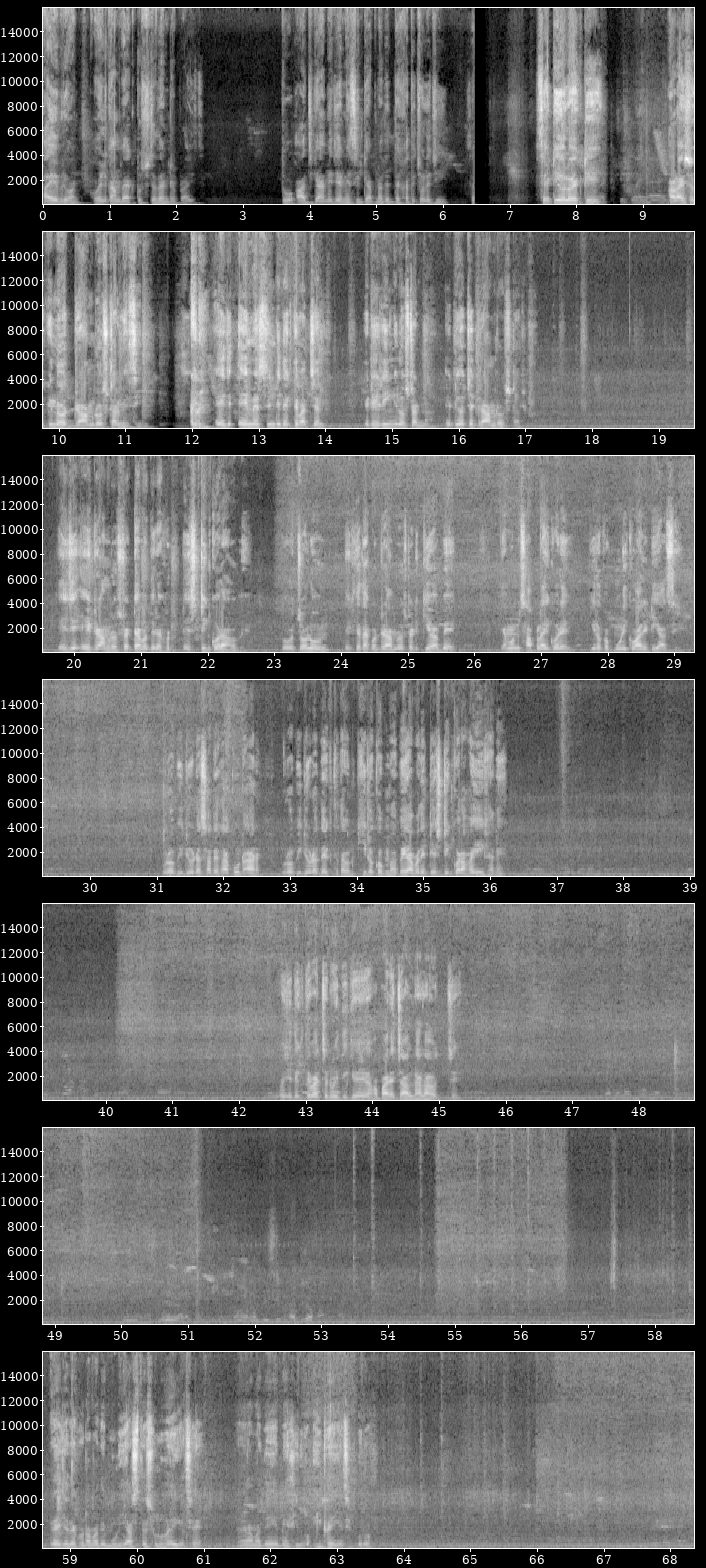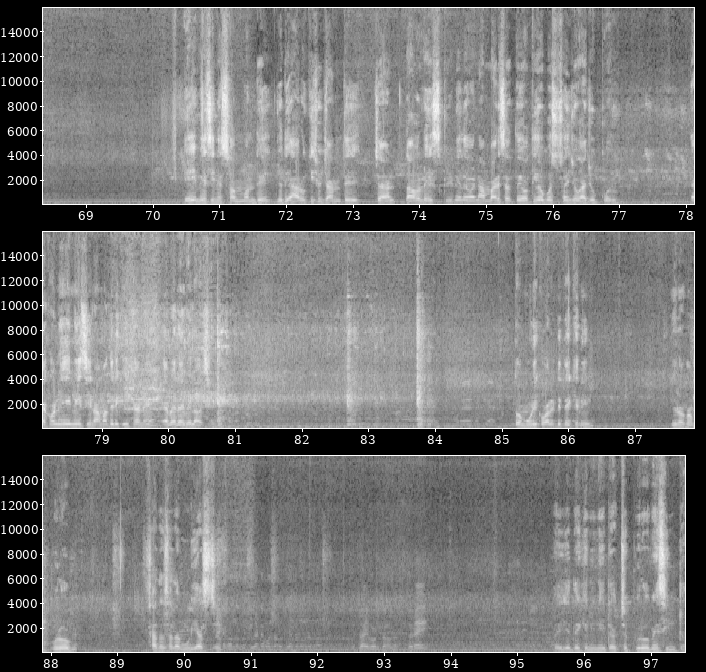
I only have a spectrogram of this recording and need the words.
Hi everyone welcome back to Sucheta enterprise তো আজকে আমি যে মেশিনটি আপনাদের দেখাতে চলেছি, সেটি হলো একটি আড়াইশো কিলো ড্রাম রোস্টার মেশিন এই যে, এই মেশিনটি দেখতে পাচ্ছেন, এটি রিং রোস্টার না, এটি হচ্ছে ড্রাম রোস্টার। এই যে, এই ড্রাম রোস্টারটা আমাদের এখন টেস্টিং করা হবে। তো চলুন দেখতে থাকুন ড্রাম রোস্টারটি কীভাবে, কেমন সাপ্লাই করে, কীরকম মুড়ি কোয়ালিটি আসে পুরো ভিডিওটার সাথে থাকুন আর পুরো ভিডিওটা দেখতে থাকুন কীরকমভাবে আমাদের টেস্টিং করা হয় এইখানে। ওই যে দেখতে পাচ্ছেন ওইদিকে হপারে চাল ঢালা হচ্ছে। এই যে দেখুন, আমাদের মুড়ি আসতে শুরু হয়ে গেছে। আমাদের মেশিন হিট হয়ে গেছে পুরো। এই মেশিনের সম্বন্ধে যদি আরও কিছু জানতে চান, তাহলে স্ক্রিনে দেওয়া নাম্বারের সাথে অতি অবশ্যই যোগাযোগ করুন। এখন এই মেশিন আমাদের এখানে অ্যাভেলেবেল আছে। তো মুড়ি কোয়ালিটি দেখে নিন। কীরকম? পুরো সাদা সাদা মুড়ি আসছে। এই যে দেখে নিন এটা হচ্ছে পুরো মেশিনটা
